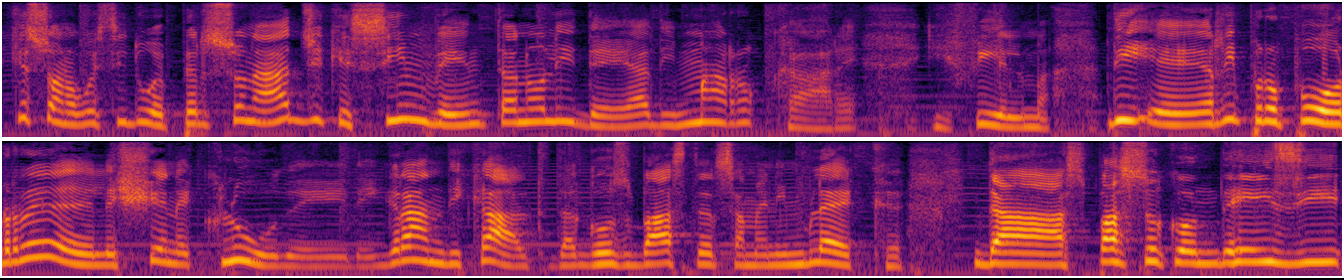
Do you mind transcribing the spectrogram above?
che sono questi due personaggi che si inventano l'idea di marroccare i film, di eh, riproporre le scene clou dei, dei, grandi cult, da Ghostbusters a Men in Black, da Spasso con Daisy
